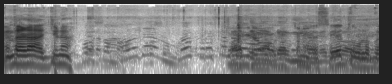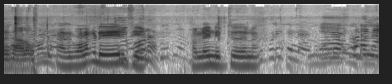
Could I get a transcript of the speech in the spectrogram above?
என்னடா அர்ஜுனா? சேர்த்து உள்ள போய் காலம் அது உலகடு ஏறிச்சு. அப்படியே கொடுங்க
